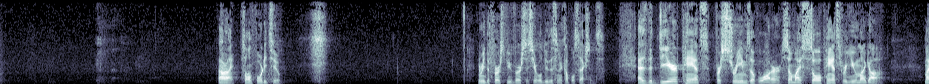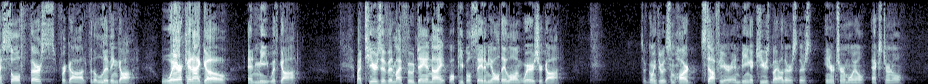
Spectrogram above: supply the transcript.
All right, Psalm 42. I'm going to read the first few verses here. We'll do this in a couple sections. As the deer pants for streams of water, so my soul pants for you, my God. My soul thirsts for God, for the living God. Where can I go and meet with God? My tears have been my food day and night, while people say to me all day long, Where's your God? So, going through some hard stuff here and being accused by others, there's inner turmoil, external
